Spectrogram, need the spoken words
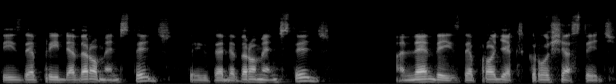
There is the pre-development stage, there is the development stage, and then there is the project closure stage.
